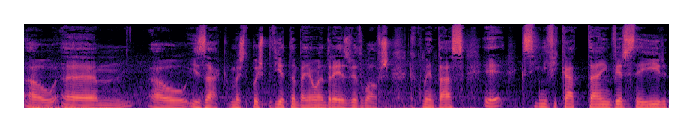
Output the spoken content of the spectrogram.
ao, um, ao Isaac, mas depois pedia também ao André Azevedo Alves que comentasse é que significado tem ver sair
